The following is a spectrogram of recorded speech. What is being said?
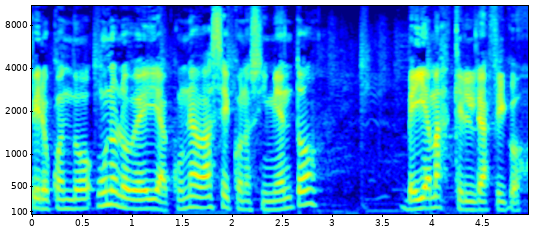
Pero cuando uno lo veía con una base de conocimiento, veía más que el gráfico.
